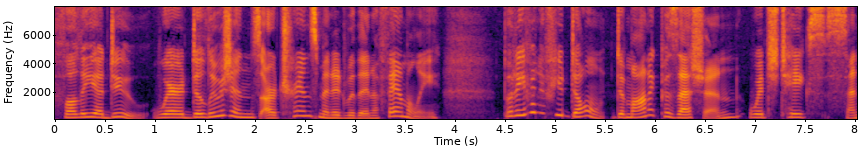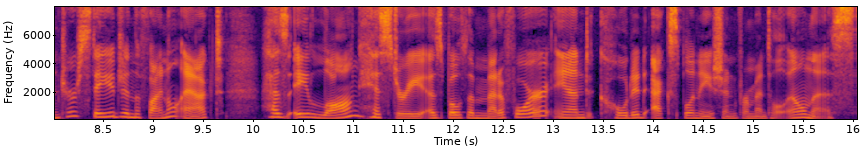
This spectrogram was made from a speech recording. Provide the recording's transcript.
folie à deux, where delusions are transmitted within a family. But even if you don't, demonic possession, which takes center stage in the final act, has a long history as both a metaphor and coded explanation for mental illness.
